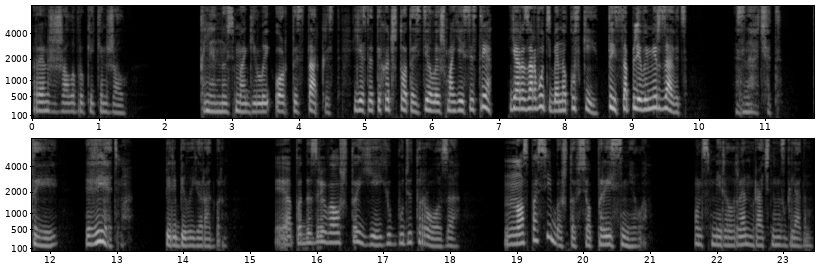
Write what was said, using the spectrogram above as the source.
Рен сжала в руке кинжал. Клянусь могилой Орты Старкрест, если ты хоть что-то сделаешь моей сестре, я разорву тебя на куски, ты сопливый мерзавец. Значит, ты ведьма, перебил ее Радберн. Я подозревал, что ею будет Роза. Но спасибо, что все прояснила. Он смерил Рен мрачным взглядом.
